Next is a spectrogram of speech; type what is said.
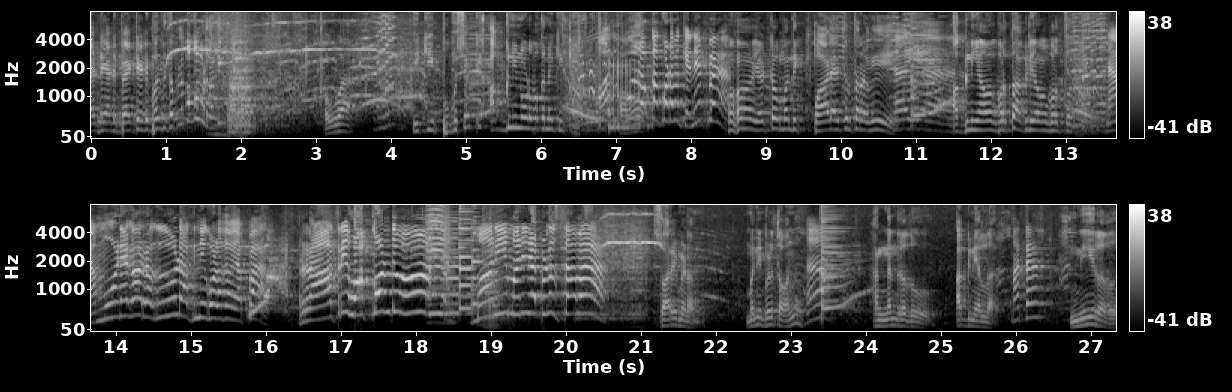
ಎರಡು ಎರಡು ಬ್ಯಾಟೆ ಎಡ್ಡೆ ಬಂದು ಗಪ್ಲ ಮಕ್ಕೊಂಡ್ಬಿಡ್ತೈತಿ ಅವ್ವ ಈಕಿ ಪುಗುಶೆಟ್ಟಿ ಅಗ್ನಿ ನೋಡ್ಬೇಕನ್ನ ಈಕಿ. ರೊಕ್ಕ ಕೊಡ್ಬೇಕೇನಪ್ಪ ಎಷ್ಟೋ ಮಂದಿ ಪಾಳೆ ಹಚ್ಚಿರ್ತಾರ ಅವಿ. ಅಯ್ಯ. ಅಗ್ನಿ ಯಾವಾಗ ಬರ್ತೋ ಅಗ್ನಿ ಯಾವಾಗ ಬರ್ತೋ ನಮ್ಮೋಣ್ಯಾಗ ರಗಡ್ ಅಗ್ನಿಗಳದಾವ ಯಪ್ಪ. ರಾತ್ರಿ ಹೊಕ್ಕೊಂಡು ಮನಿ ಮನಿನ ಬೀಳಿಸ್ತಾವ. ಸಾರಿ ಮೇಡಮ್ ಮನಿ ಬೀಳ್ತಾವನು? ಹಂಗಂದ್ರದು ಅಗ್ನಿ ಅಲ್ಲ. ಮತ್ತ? ನೀರದು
